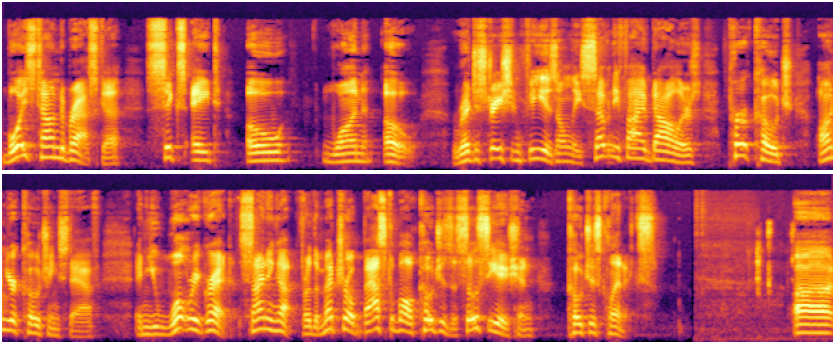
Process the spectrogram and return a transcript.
Boys Town, Nebraska 68010. Registration fee is only $75 per coach on your coaching staff, and you won't regret signing up for the Metro Basketball Coaches Association Coaches Clinics. Uh,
